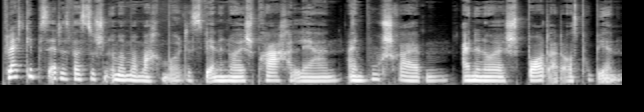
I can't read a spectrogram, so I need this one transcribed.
Vielleicht gibt es etwas, was du schon immer mal machen wolltest, wie eine neue Sprache lernen, ein Buch schreiben, eine neue Sportart ausprobieren.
